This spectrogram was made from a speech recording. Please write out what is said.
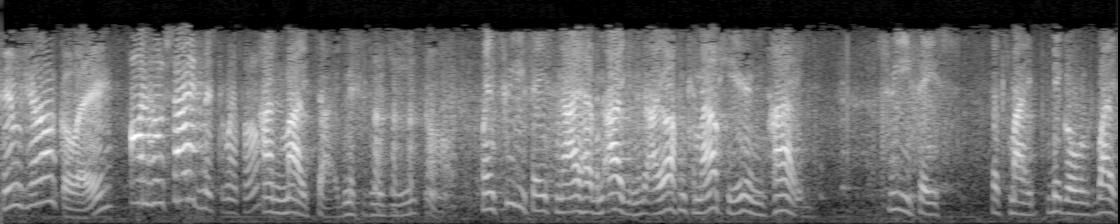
Tim's your uncle, eh? On whose side, Mr. Wimple? On my side, Mrs. McGee. Oh. When Sweetie Face and I have an argument, I often come out here and hide. Sweetie Face, that's my big old wife,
